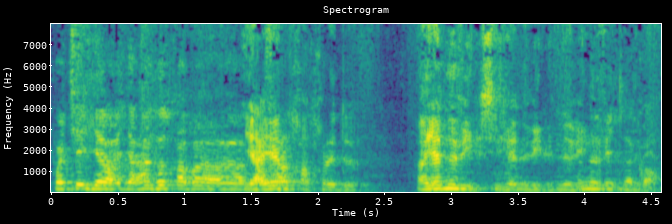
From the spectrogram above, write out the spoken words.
Poitiers, il n'y a, a rien d'autre à... Il n'y a rien d'autre entre les deux. Ah, il y a Neuville, si, il y a Neuville. Neuville, Neuville, d'accord.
